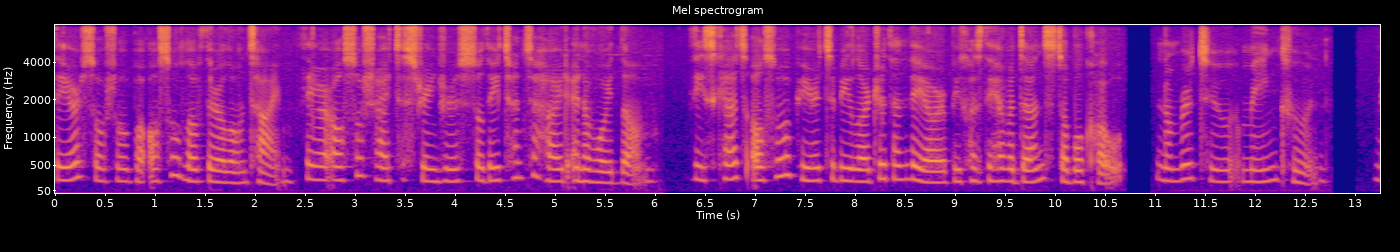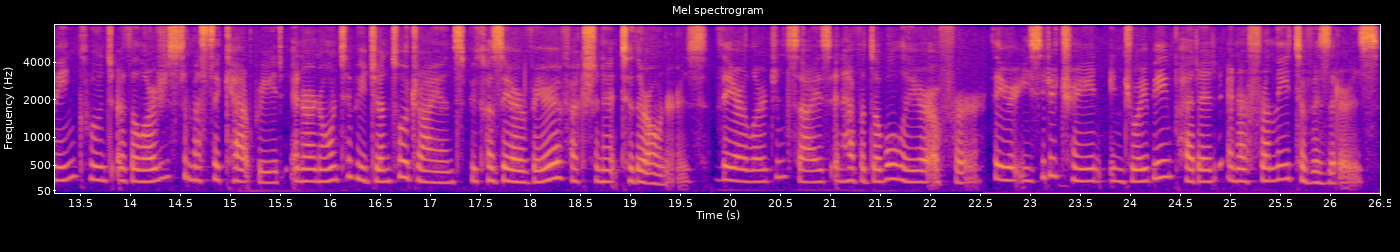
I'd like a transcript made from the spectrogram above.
They are social but also love their alone time. They are also shy to strangers, so they tend to hide and avoid them. These cats also appear to be larger than they are because they have a dense double coat. Number 2. Maine Coon Maine Coons are the largest domestic cat breed and are known to be gentle giants because they are very affectionate to their owners. They are large in size and have a double layer of fur. They are easy to train, enjoy being petted, and are friendly to visitors.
